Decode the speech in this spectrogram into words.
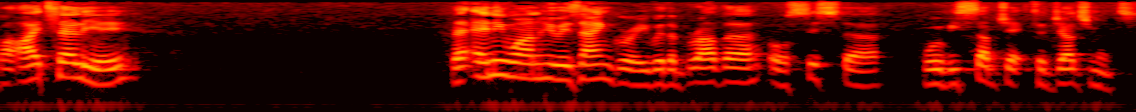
But I tell you that anyone who is angry with a brother or sister will be subject to judgment.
